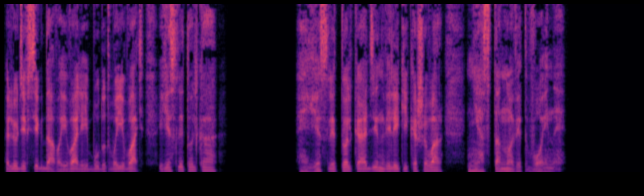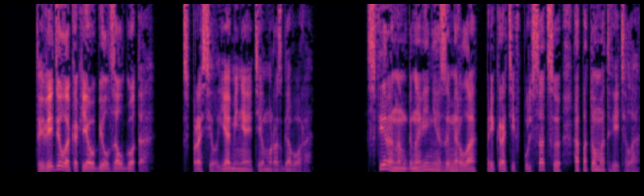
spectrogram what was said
люди всегда воевали и будут воевать, если только... Если только один великий кошевар не остановит войны. «Ты видела, как я убил Залгота?» — спросил я, меняя тему разговора. Сфера на мгновение замерла, прекратив пульсацию, а потом ответила.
